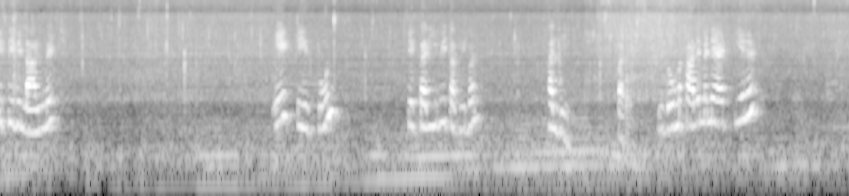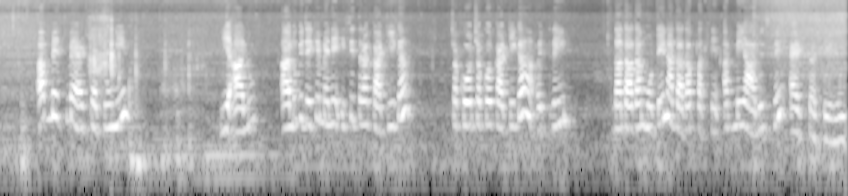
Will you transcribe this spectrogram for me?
पिसी हुई लाल मिर्च, एक टीस्पून के करीब ही तकरीबन हल्दी पर ये दो मसाले मैंने ऐड किए हैं। अब मैं इसमें ऐड कर दूँगी ये आलू। आलू भी देखे मैंने इसी तरह काटिएगा चकोर चकोर काटिएगा इतने ही ना ज़्यादा मोटे, ना ज़्यादा पतले। अब मैं आलू इसमें ऐड कर दे रही हूँ।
